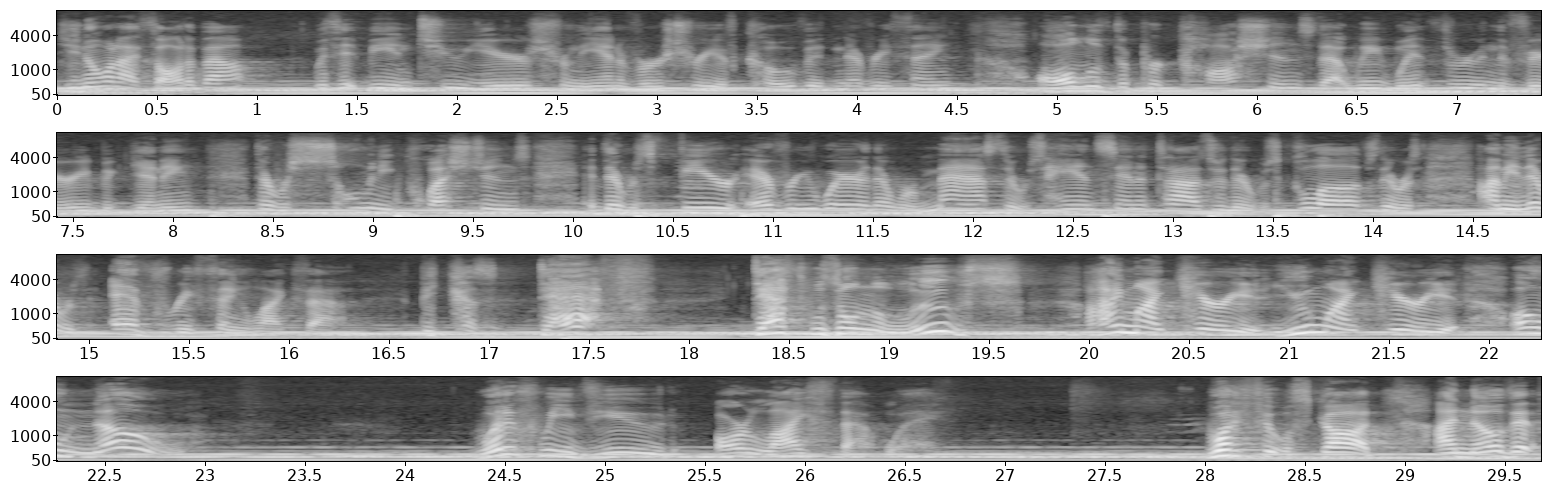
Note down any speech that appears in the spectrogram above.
Do you know what I thought about? With it being two years from the anniversary of COVID and everything, all of the precautions that we went through in the very beginning, there were so many questions. There was fear everywhere. There were masks, there was hand sanitizer, there was gloves, there was, I mean, there was everything like that. Because death, death was on the loose. I might carry it, you might carry it. Oh no. What if we viewed our life that way? What if it was God? I know that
